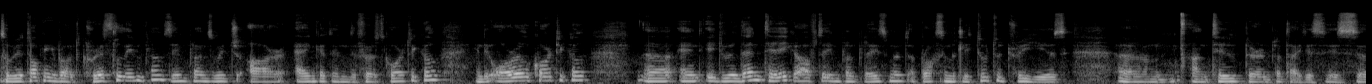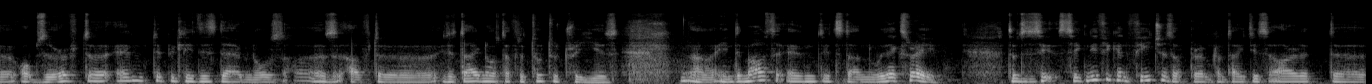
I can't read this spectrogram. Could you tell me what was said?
So we're talking about crestal implants, implants which are anchored in the first cortical, in the oral cortical, uh, and it will then take, after implant placement, approximately two to three years um, until periimplantitis is uh, observed, uh, and typically this diagnosed after it is diagnosed after two to three years uh, in the mouth, and it's done with X-ray. So the significant features of periimplantitis are that uh,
